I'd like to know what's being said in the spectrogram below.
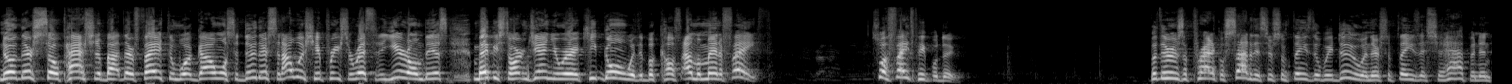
No, they're so passionate about their faith and what God wants to do this, and I wish he'd preach the rest of the year on this, maybe start in January and keep going with it because I'm a man of faith. That's what faith people do. But there is a practical side of this. There's some things that we do, and there's some things that should happen. And,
